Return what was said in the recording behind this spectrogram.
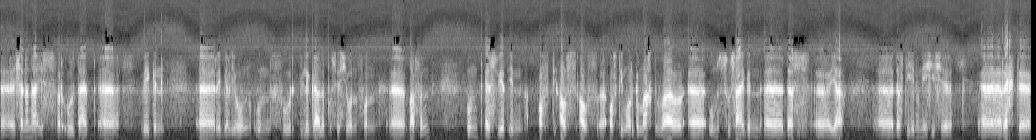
Äh, Shanana ist verurteilt äh, wegen äh, Rebellion und für illegale Possession von Waffen. Und es wird in oft aus, auf Osttimor gemacht, weil, um zu zeigen, dass, ja, dass die indonesische Rechte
